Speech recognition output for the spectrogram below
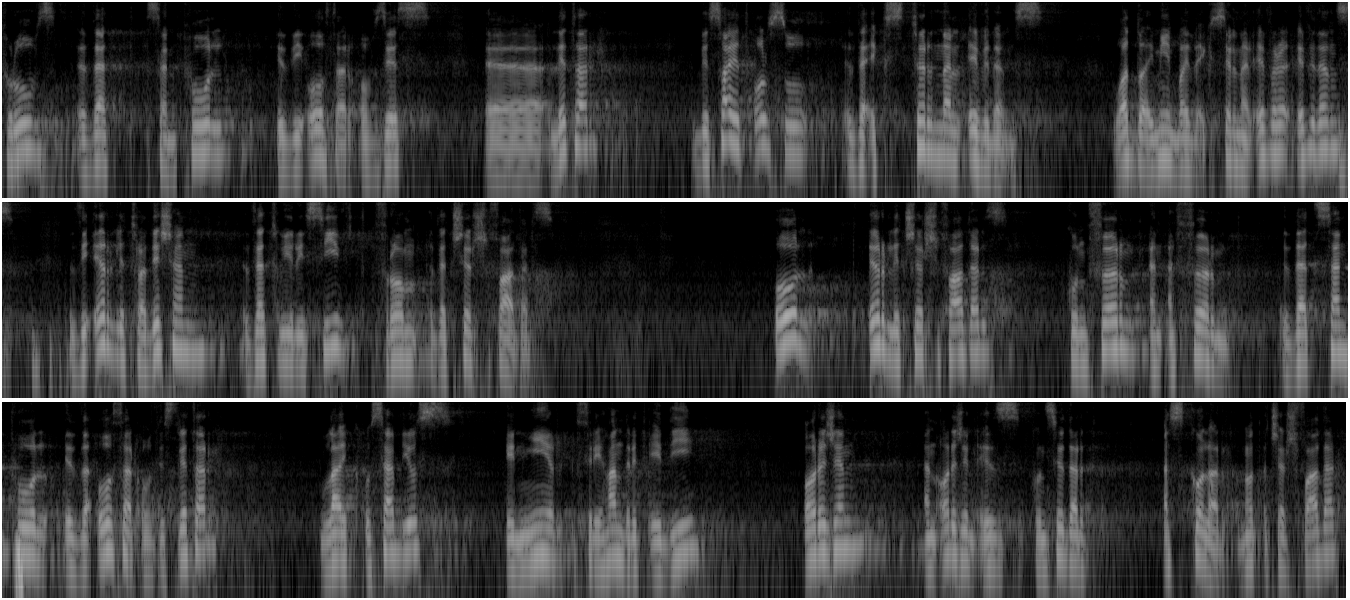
proves that St. Paul is the author of this Uh, letter, beside also the external evidence. What do I mean by the external ev- evidence? The early tradition that we received from the church fathers. All early church fathers confirmed and affirmed that St. Paul is the author of this letter, like Eusebius in year 300 AD, Origen, and Origen is considered a scholar, not a church father.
